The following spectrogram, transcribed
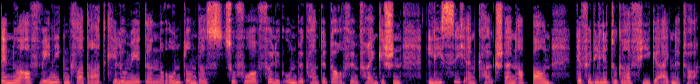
denn nur auf wenigen Quadratkilometern rund um das zuvor völlig unbekannte Dorf im Fränkischen ließ sich ein Kalkstein abbauen, der für die Lithografie geeignet war.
